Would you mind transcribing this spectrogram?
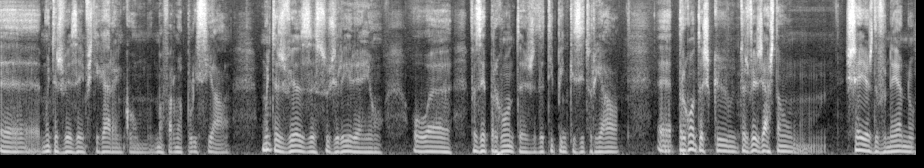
Uh, muitas vezes a investigarem como, de uma forma policial, muitas vezes a sugerirem ou, ou a fazer perguntas de tipo inquisitorial, uh, perguntas que muitas vezes já estão cheias de veneno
